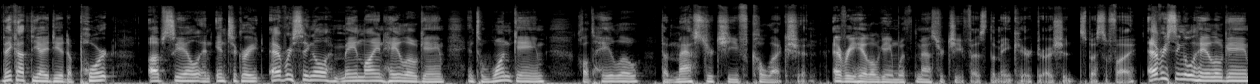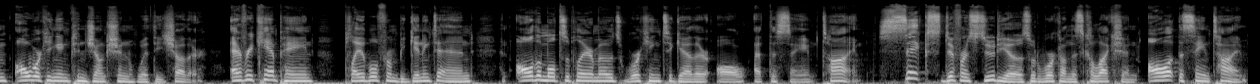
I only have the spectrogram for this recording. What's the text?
They got the idea to port, upscale, and integrate every single mainline Halo game into one game called Halo the Master Chief Collection. Every Halo game with Master Chief as the main character, I should specify. Every single Halo game, all working in conjunction with each other. Every campaign playable from beginning to end, and all the multiplayer modes working together all at the same time. Six different studios would work on this collection all at the same time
